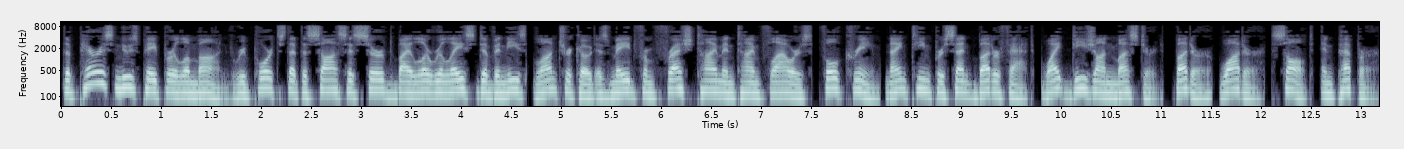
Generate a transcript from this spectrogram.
The Paris newspaper Le Monde reports that the sauce is served by Le Relais de Venise. L'entrecôte is made from fresh thyme and thyme flowers, full cream 19% butterfat, white Dijon mustard, butter, water, salt, and pepper.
